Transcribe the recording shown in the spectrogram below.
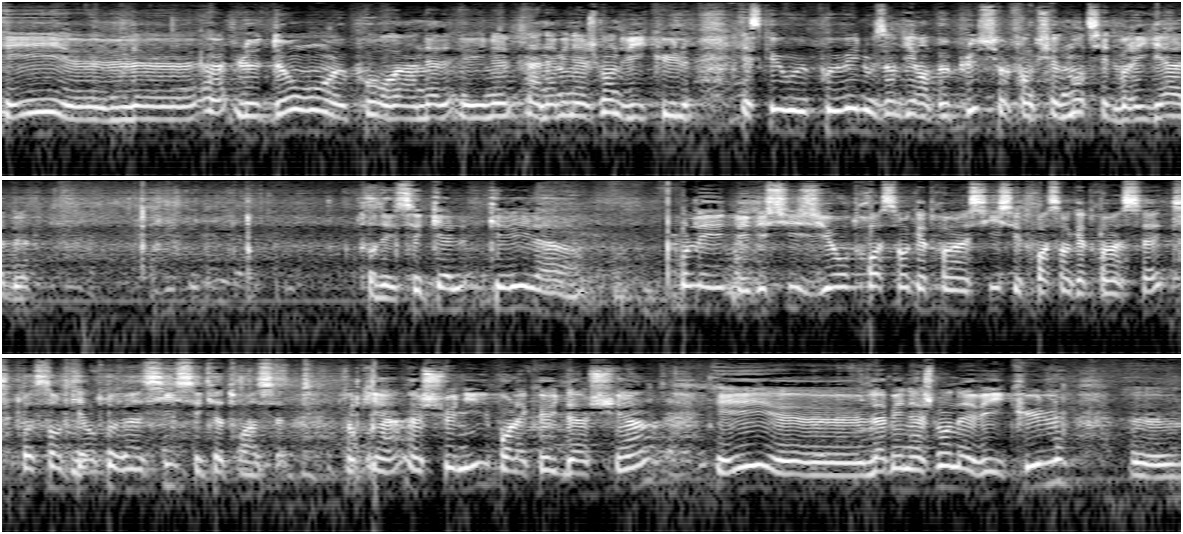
et le, don pour un, aménagement de véhicules. Est-ce que vous pouvez nous en dire un peu plus sur le fonctionnement de cette brigade? Attendez, c'est quelle, quelle est la les, décisions 386 et 387. 386 et 87. Donc il y a un, chenil pour l'accueil d'un chien et euh, l'aménagement d'un véhicule. Euh,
